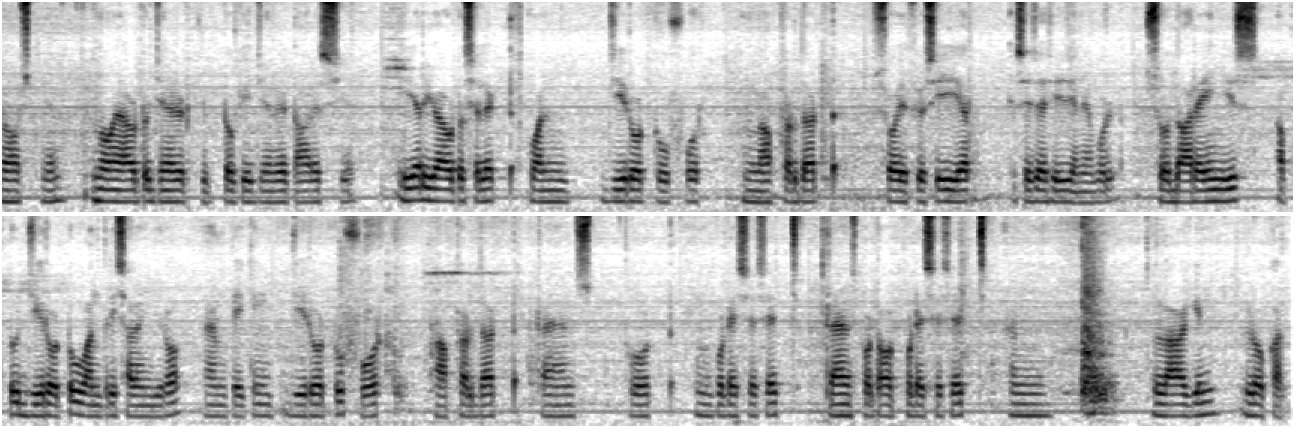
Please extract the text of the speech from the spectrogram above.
Host name. Now I have to generate crypto key generate RSC. Here you have to select 1024 and after that so if you see here SSH is enabled so the range is up to 0 to 1370 I am taking 0 to 4 after that transport input SSH transport output SSH and login local.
